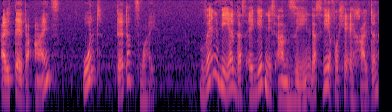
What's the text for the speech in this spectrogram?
als Theta 1 und Theta 2. Wenn wir das Ergebnis ansehen, das wir vorher erhalten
